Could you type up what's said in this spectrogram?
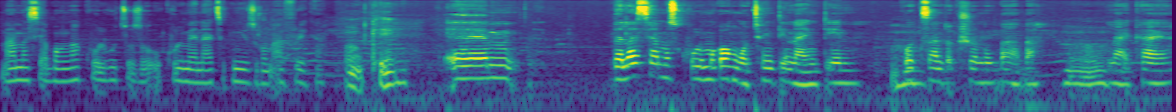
mama siyabonga kakhulu ukuthi uzo ukhulume nathi ku-newsroom africa. Okay. Um the last time sikhuluma kwakungo-2019 kwakusanda kushona ubaba la ekhaya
